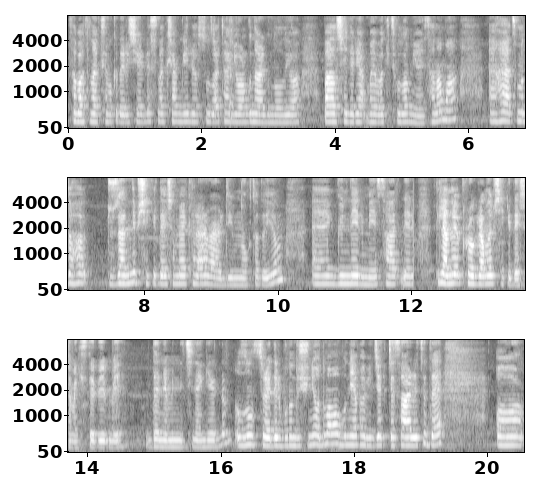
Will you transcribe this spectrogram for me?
sabahtan akşama kadar iş yerindesin. Akşam geliyorsun zaten yorgun argın oluyor. Bazı şeyleri yapmaya vakit bulamıyor insan ama e, hayatımı daha düzenli bir şekilde yaşamaya karar verdiğim noktadayım. e, günlerimi, saatlerimi planlı ve programlı bir şekilde yaşamak istediğim bir dönemin içine girdim. Uzun süredir bunu düşünüyordum ama bunu yapabilecek cesareti de o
